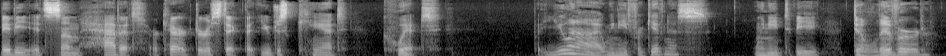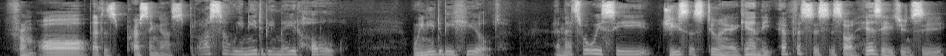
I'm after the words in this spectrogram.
Maybe it's some habit or characteristic that you just can't quit. But you and I, we need forgiveness. We need to be delivered from all that is oppressing us, but also we need to be made whole. We need to be healed. And that's what we see Jesus doing. Again, the emphasis is on his agency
